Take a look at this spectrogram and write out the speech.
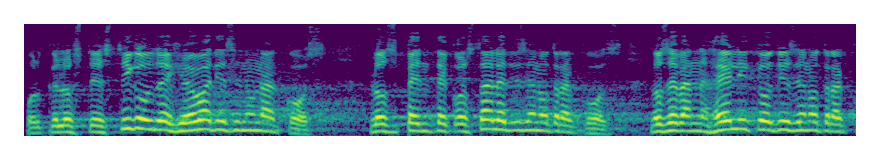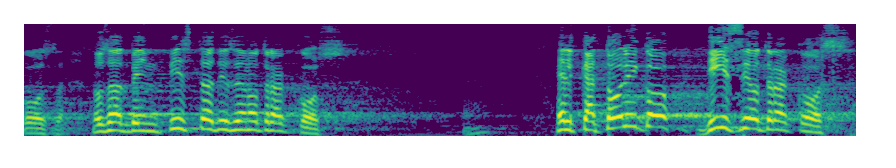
Porque los testigos de Jehová dicen una cosa, los pentecostales dicen otra cosa, los evangélicos dicen otra cosa, los adventistas dicen otra cosa. El católico dice otra cosa.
